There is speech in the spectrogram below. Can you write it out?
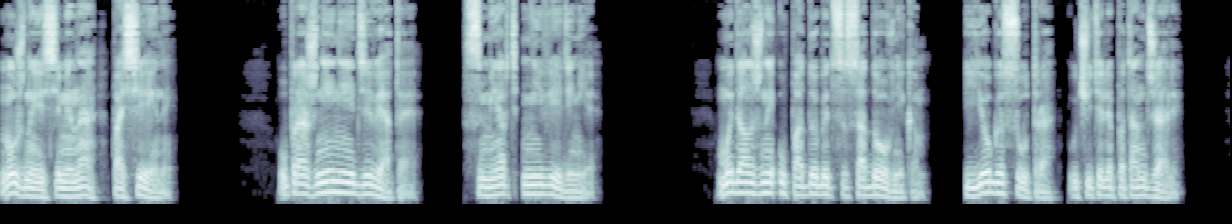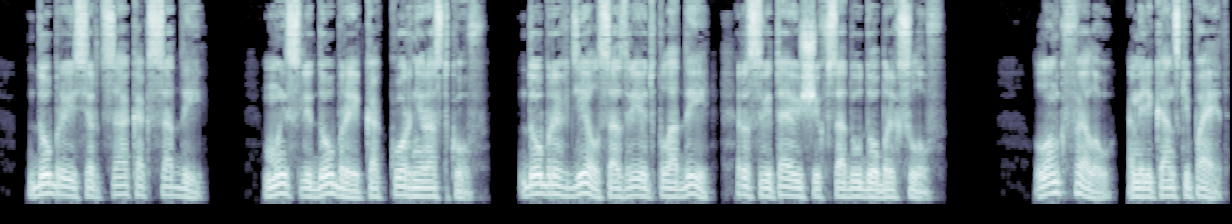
Нужные семена посеяны. Упражнение девятое. Смерть неведения. Мы должны уподобиться садовникам. Йога-сутра, учителя Патанджали. Добрые сердца, как сады. Мысли добрые, как корни ростков. Добрых дел созреют плоды, расцветающих в саду добрых слов. Лонгфеллоу, американский поэт,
